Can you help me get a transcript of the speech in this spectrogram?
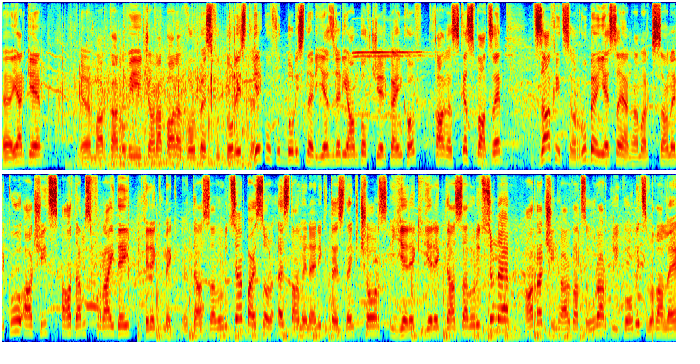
Իհարկե Մարկարովի ճանապարհը որպես ֆուտբոլիստ, երկու ֆուտբոլիստներ եզրերի ամբողջ երկայնքով խաղը սկսված է Ձախից Ռուբեն Եսայան համար 22, աչից Ադամս Ֆրայդեյ 3-1 դասավորությամբ, այսօր ըստ ամենայնի կտեսնենք 4-3-3 դասավորությունը, առաջին հարվածը ուրարտուի կողմից վվալ է,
